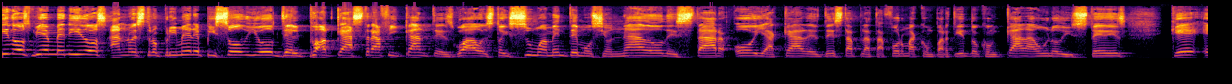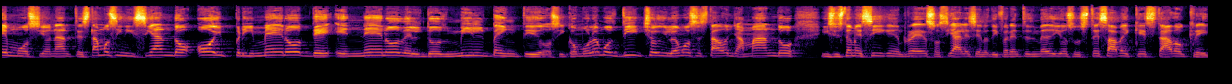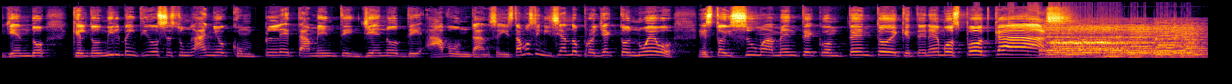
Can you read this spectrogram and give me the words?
Bienvenidos, bienvenidos a nuestro primer episodio del podcast Traficantes. Wow, estoy sumamente emocionado de estar hoy acá desde esta plataforma compartiendo con cada uno de ustedes Qué emocionante. Estamos iniciando hoy primero de enero del 2022. Y como lo hemos dicho y lo hemos estado llamando, y si usted me sigue en redes sociales, en los diferentes medios, usted sabe que he estado creyendo que el 2022 es un año completamente lleno de abundancia. Y estamos iniciando proyecto nuevo. Estoy sumamente contento de que tenemos podcast.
